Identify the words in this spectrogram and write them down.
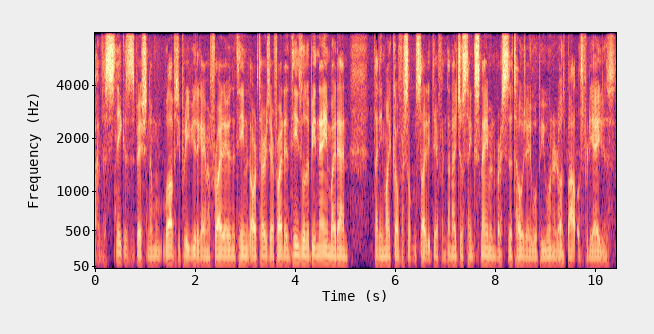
I've a sneaking suspicion, and we'll obviously preview the game on Friday and the team or Thursday or Friday. And the teams will have been named by then. That he might go for something slightly different, and I just think Snyman versus Itoje will be one of those battles for the ages.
